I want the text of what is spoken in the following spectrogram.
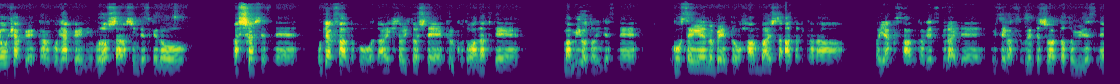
400円から500円に戻したらしいんですけどまあ、しかしですね、お客さんの方は誰一人として来ることはなくて、まあ、見事にですね、5000円の弁当を販売したあたりから、まあ、約3ヶ月ぐらいで店が潰れてしまったというですね、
